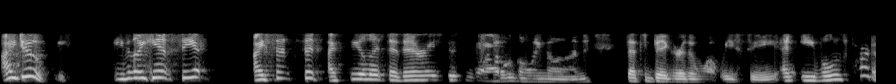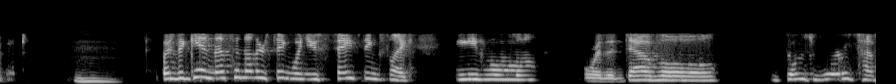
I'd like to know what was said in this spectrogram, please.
I do. Even though I can't see it, I sense it. I feel it that there is this battle going on that's bigger than what we see, and evil is part of it. Mm. But again, that's another thing when you say things like evil or the devil, those words have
